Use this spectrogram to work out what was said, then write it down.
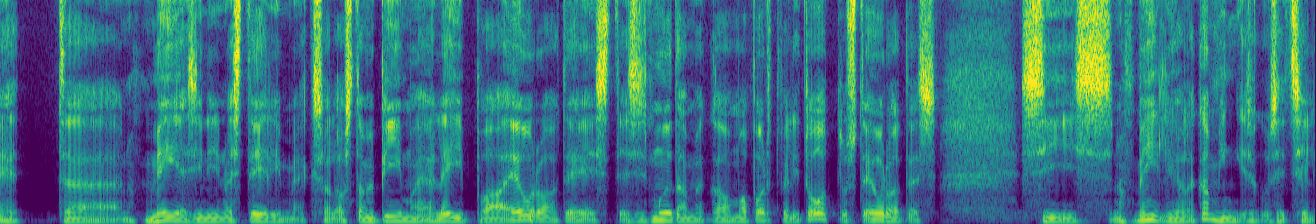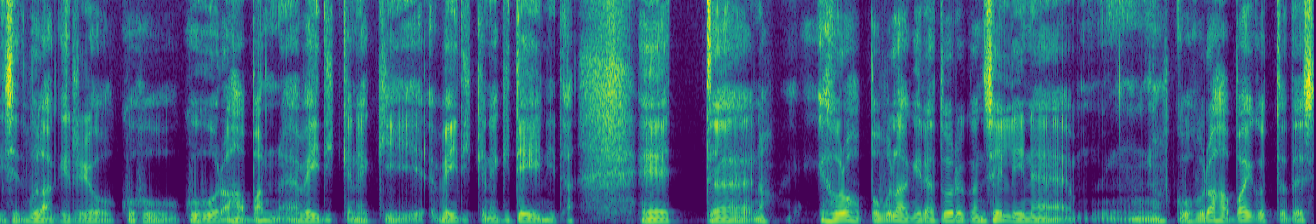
et äh, noh, meie siin investeerime, eks ole, ostame piima ja leiba eurode eest ja siis mõõdame ka oma portfelli tootlust eurodes. siis noh, meil ei ole ka mingisuguseid selliseid võlakirju, kuhu, kuhu raha panna ja veidikenegi, veidikenegi teenida. et äh, noh, Euroopa võlakirjaturg on selline, noh kuhu raha paigutades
